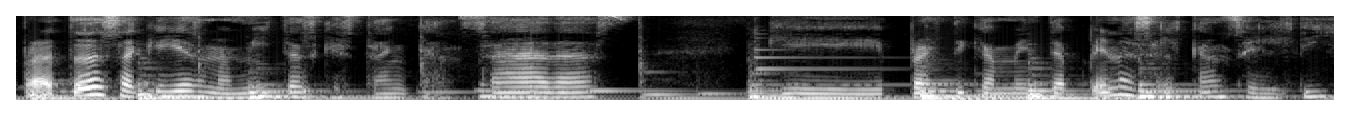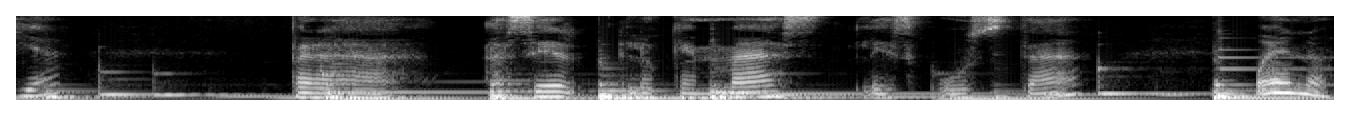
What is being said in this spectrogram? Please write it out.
para todas aquellas mamitas que están cansadas, que prácticamente apenas alcanza el día para hacer lo que más les gusta. Bueno,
